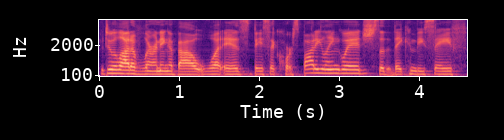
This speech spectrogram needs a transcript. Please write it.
we do a lot of learning about what is basic horse body language so that they can be safe.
